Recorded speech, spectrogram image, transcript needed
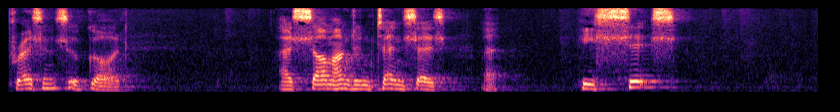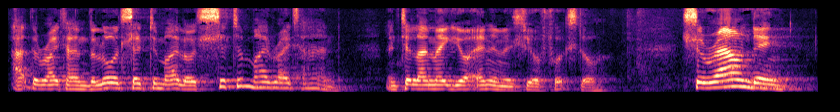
presence of God. As Psalm 110 says, uh, He sits at the right hand. The Lord said to my Lord, Sit at my right hand until I make your enemies your footstool. Surrounding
